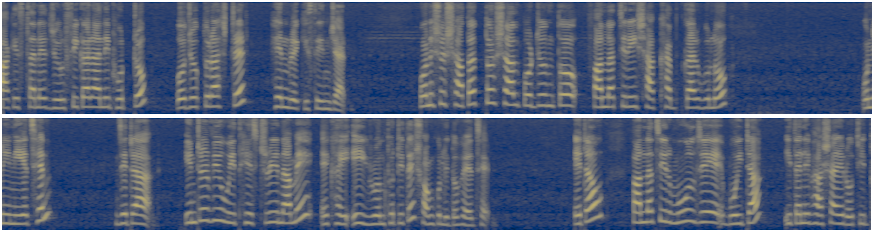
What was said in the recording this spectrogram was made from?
পাকিস্তানের জুলফিকার আলী ভুট্টো ও যুক্তরাষ্ট্রের হেনরি কিসিঞ্জার। উনিশশো সাতাত্তর সাল পর্যন্ত ফাল্লাচির এই সাক্ষাৎকারগুলো উনি নিয়েছেন, যেটা ইন্টারভিউ উইথ হিস্ট্রি নামে এখাই এই গ্রন্থটিতে সংকলিত হয়েছে। এটাও পাল্লাচির মূল যে বইটা ইতালি ভাষায় রচিত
